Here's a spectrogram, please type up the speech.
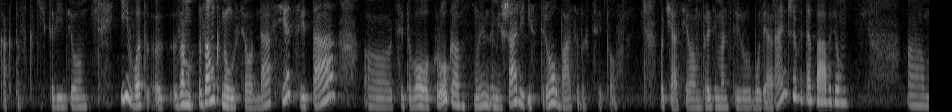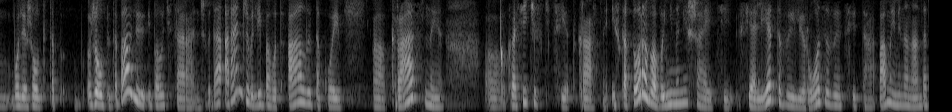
как-то в каких-то видео. И вот э, зам, замкнулся он, да, все цвета э, цветового круга мы намешали из трех базовых цветов. Вот сейчас я вам продемонстрирую более оранжевый добавлю, более желтый, желтый добавлю и получится оранжевый, да, оранжевый либо вот алый такой э, красный, классический цвет красный, из которого вы не намешаете фиолетовые или розовые цвета. Вам именно надо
